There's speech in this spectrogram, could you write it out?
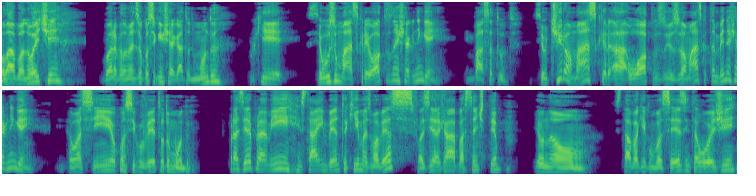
Olá, boa noite. Agora pelo menos eu consigo enxergar todo mundo, porque se eu uso máscara e óculos não enxergo ninguém. Embaça tudo. Se eu tiro a máscara, o óculos e uso a máscara, também não enxergo ninguém. Então assim eu consigo ver todo mundo. Prazer para mim estar em Bento aqui mais uma vez. Fazia já bastante tempo eu não estava aqui com vocês, então hoje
